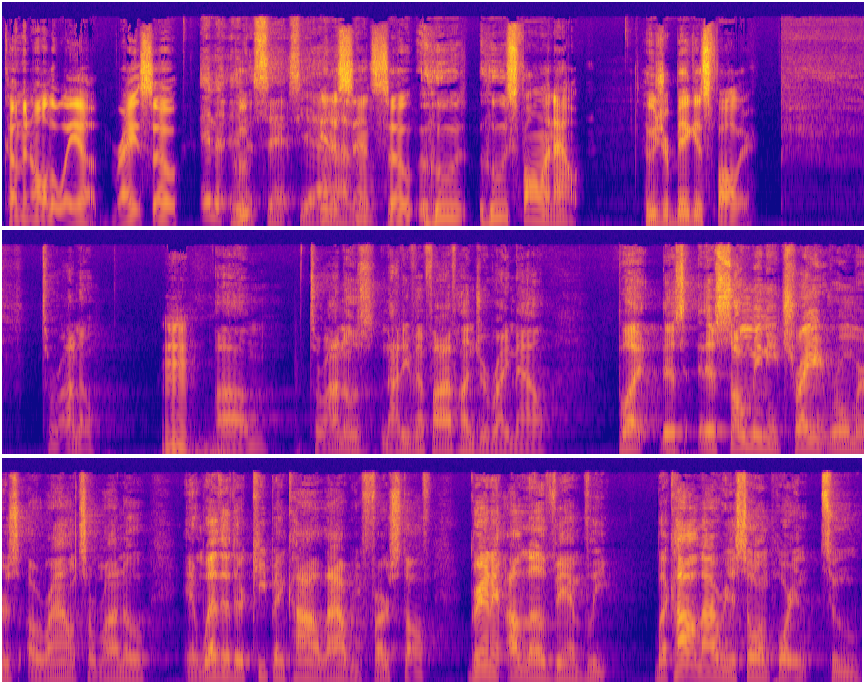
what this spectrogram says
coming all the way up, right? So in a, in who, a sense, yeah. In a sense. So who who's falling out? Who's your biggest faller? Toronto. Mm. Um, Toronto's not even 500 right now, but there's there's so many trade rumors around Toronto and whether they're keeping Kyle Lowry first off. Granted, I love VanVleet, but Kyle Lowry is so important to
